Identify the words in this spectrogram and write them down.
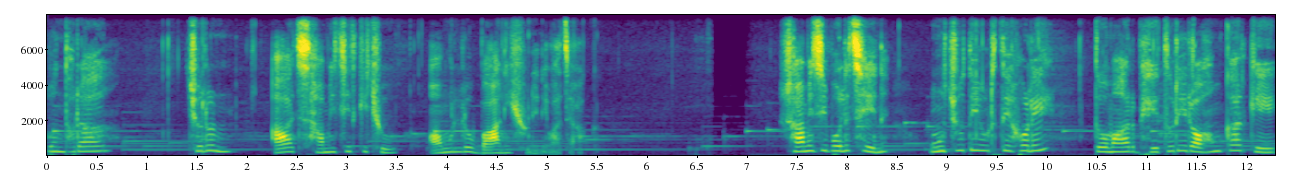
বন্ধুরা, চলুন আজ স্বামীজির কিছু অমূল্য বাণী শুনে নেওয়া যাক। স্বামীজি বলেছেন, উঁচুতে উঠতে হলে তোমার ভেতরের অহংকারকে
